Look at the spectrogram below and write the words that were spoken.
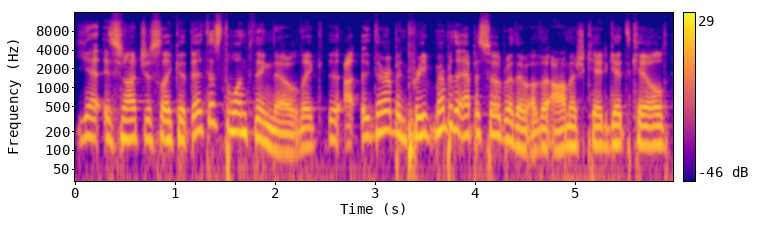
Yeah, it's not just like a, that. That's the one thing though. Like uh, there have been pre. Remember the episode where the the Amish kid gets killed,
